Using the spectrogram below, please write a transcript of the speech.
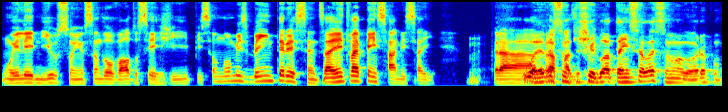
um Helenilson e um Sandoval do Sergipe, são nomes bem interessantes. A gente vai pensar nisso aí. Pra, o Everson fazer que chegou até em seleção agora, pô.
